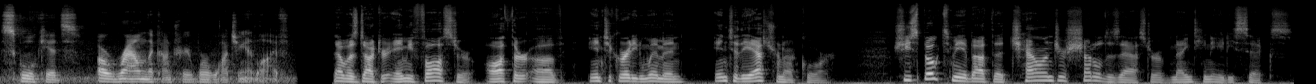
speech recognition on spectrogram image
School kids around the country were watching it live. That was Dr. Amy Foster, author of Integrating Women into the Astronaut Corps. She spoke to me about the Challenger shuttle disaster of 1986.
